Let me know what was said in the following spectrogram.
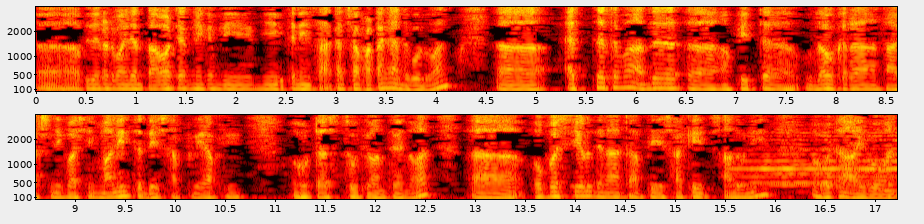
අපි දැනට මම දැන් තාවටයක් මේක මේ මේ විතනේ සාකච්ඡා පටන් ගන්න පුළුවන්. ඇත්තටම අද අපිට උදව් කරා තාක්ෂණික වශයෙන් මලින්ත දේශප්‍රිය අපි ඔහුට ස්තුතිවන්ත වෙනවා. ඔබ සියලු දෙනාට අපේ සකේ සඳුනේ ඔබට ආයුබෝවන්.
